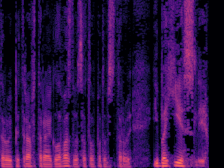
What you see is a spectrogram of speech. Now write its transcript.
2 Петра, 2 глава, с 20 по 22. «Ибо если,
